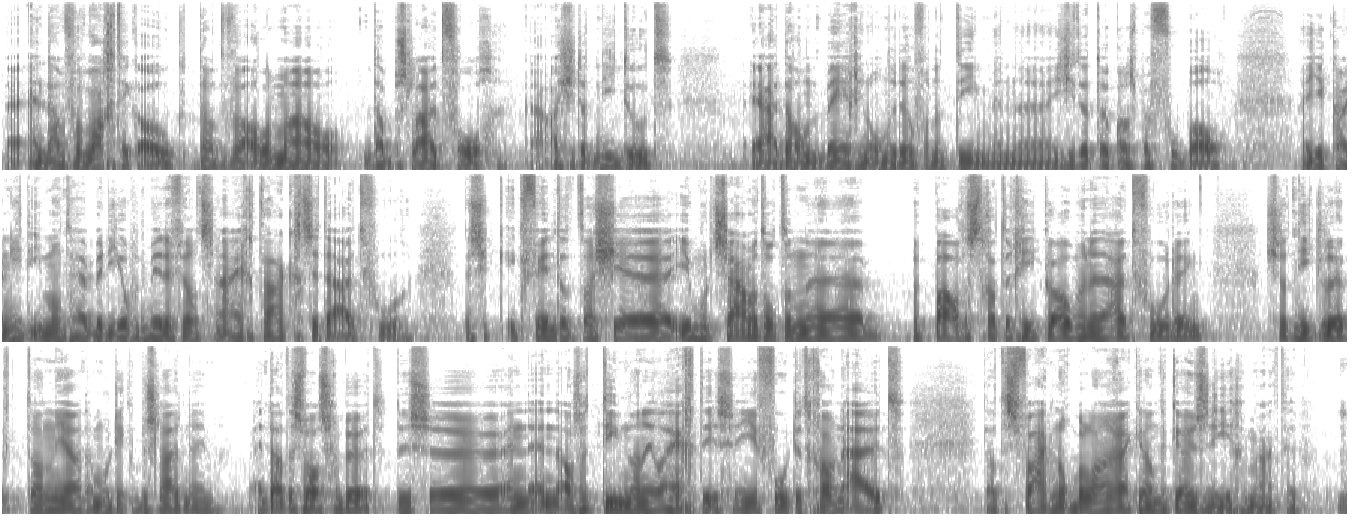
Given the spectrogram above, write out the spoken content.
En dan verwacht ik ook dat we allemaal dat besluit volgen. Als je dat niet doet, ja, dan ben je geen onderdeel van het team. En je ziet dat ook als bij voetbal. je kan niet iemand hebben die op het middenveld zijn eigen taken gaat zitten uitvoeren. Dus ik, ik vind dat als je, je moet samen tot een bepaalde strategie komen en een uitvoering. Als je dat niet lukt, dan, ja, dan moet ik een besluit nemen. En dat is wel eens gebeurd. Dus, en, en als het team dan heel hecht is en je voert het gewoon uit dat is vaak nog belangrijker dan de keuze die je gemaakt hebt. Ja.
